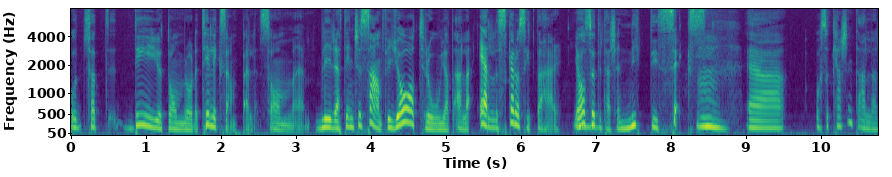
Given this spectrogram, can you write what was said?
Och så att det är ju ett område, till exempel, som eh, blir rätt intressant. För jag tror ju att alla älskar att sitta här. Jag har suttit här sedan 96. Mm. Eh, och så kanske inte alla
